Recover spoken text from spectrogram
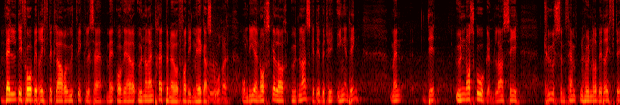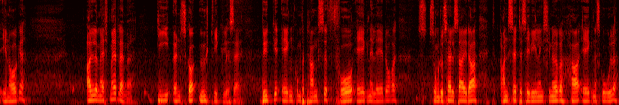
Veldig få bedrifter klarer å utvikle seg med å være underentreprenører for de megastore. Om de er norske eller utenlandske, det betyr ingenting. Men det, underskogen, la oss si 1000-1500 bedrifter i Norge, alle MEF-medlemmer, de ønsker å utvikle seg. Bygge egen kompetanse, få egne ledere. Som du selv sa i dag, ansette sivilingeniører, ha egne skoler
